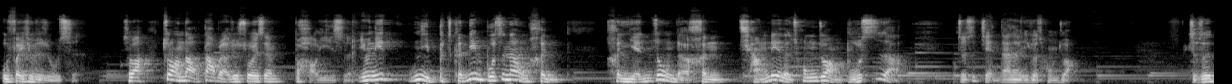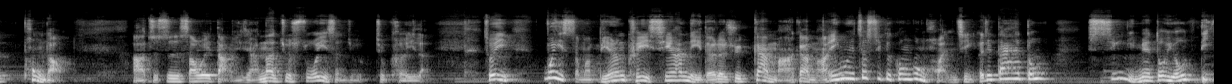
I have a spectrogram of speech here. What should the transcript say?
无非就是如此，是吧？撞到大不了就说一声不好意思，因为你你肯定不是那种很很严重的、很强烈的冲撞，不是啊，只是简单的一个冲撞，只是碰到，啊，只是稍微挡一下，那就说一声就就可以了。所以为什么别人可以心安理得的去干嘛干嘛？因为这是一个公共环境，而且大家都心里面都有底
